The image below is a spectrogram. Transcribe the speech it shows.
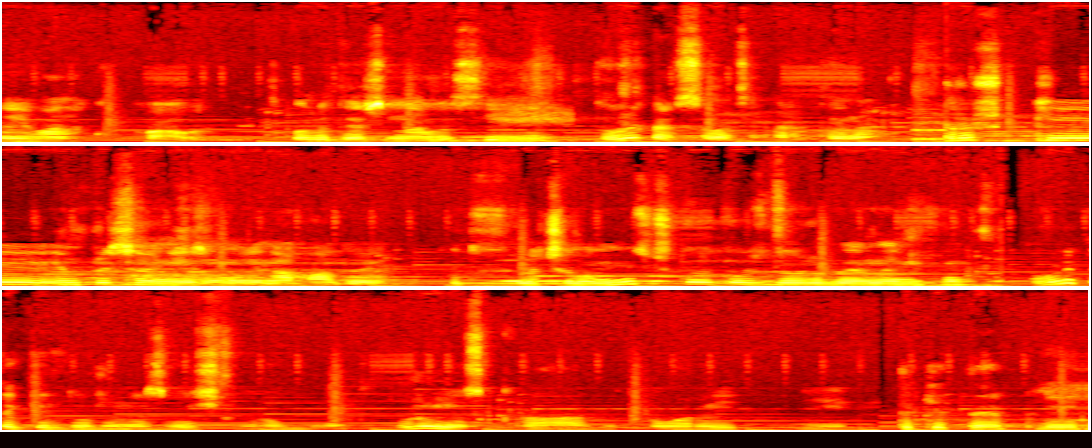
на Івана Купала. Схоже теж на весільні. Дуже красива ця картина. Трошки імпресіонізм мені нагадує. Тут включили музичку якусь дуже дивненьку. Вони такі дуже незвичні роботи, дуже яскраві, колоритні, такі теплі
